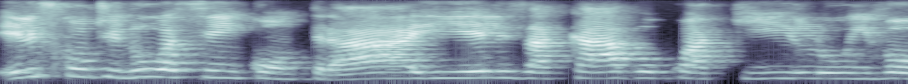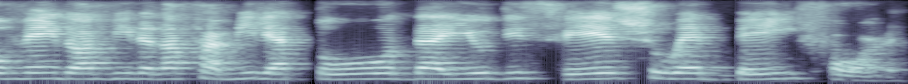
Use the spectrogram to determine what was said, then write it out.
eles continuam a se encontrar e eles acabam com aquilo envolvendo a vida da família toda e o desfecho é bem forte.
